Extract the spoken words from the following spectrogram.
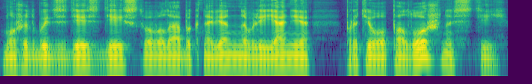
Может быть, здесь действовало обыкновенно влияние противоположностей.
